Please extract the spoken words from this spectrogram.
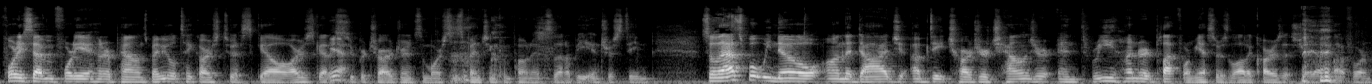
47, 4,800 pounds. Maybe we'll take ours to a scale. Ours got a Yeah. supercharger and some more suspension components, so that'll be interesting. So that's what we know on the Dodge Update Charger Challenger and 300 platform. Yes, there's a lot of cars that share that platform.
